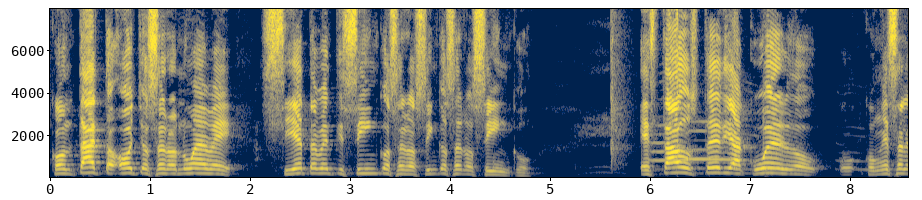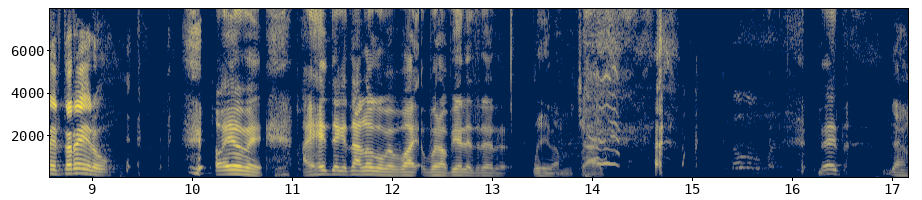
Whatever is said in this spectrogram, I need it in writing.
contacto 809-725-0505. ¿Está usted de acuerdo co- con ese letrero? Óyeme, hay gente que está loco por, por apiar el letrero. Mira, muchacho. Neta, Ya.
